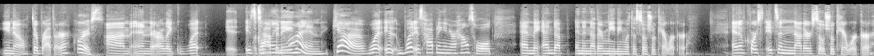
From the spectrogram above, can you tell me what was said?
you know, their brother. Of course. Um, and are like, what is What's going happening? on? Yeah. What is what is happening in your household? And they end up in another meeting with a social care worker. And of course, it's another social care worker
